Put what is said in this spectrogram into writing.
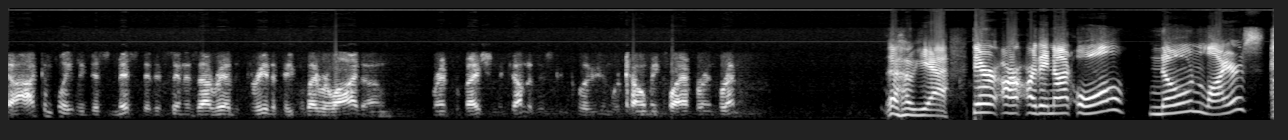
Uh, I completely dismissed it as soon as I read the three of the people they relied on for information to come to this conclusion were Comey, Clapper, and Brennan. Oh, yeah. There are, are they not all known liars?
